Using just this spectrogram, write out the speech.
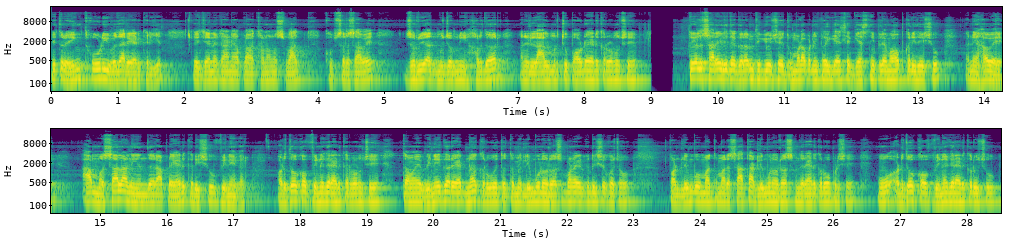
મિત્રો, હિંગ થોડી વધારે એડ કરીએ કે જેને કારણે આપણા અથાણાનો સ્વાદ ખૂબ સરસ આવે. જરૂરિયાત મુજબની હળદર અને લાલ મરચું પાવડર એડ કરવાનું છે. તેલ સારી રીતે ગરમ થઈ ગયું છે. ધુમાડા પણ નીકળી ગયા છે. ગેસની ફ્લેમ ઓફ કરી દઈશું અને હવે આ મસાલાની અંદર આપણે એડ કરીશું વિનેગર અડધો કપ વિનેગર એડ કરવાનું છે. તમે વિનેગર એડ ન કરવું હોય તો તમે લીંબુનો રસ પણ એડ કરી શકો છો. પણ લીંબુમાં તમારે સાત આઠ લીંબુનો રસ અંદર એડ કરવો પડશે. હું અડધો કપ વિનેગર એડ કરું છું.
